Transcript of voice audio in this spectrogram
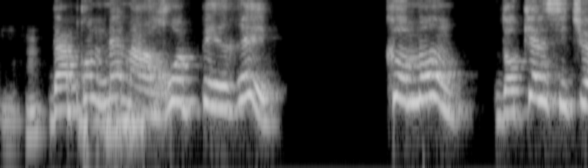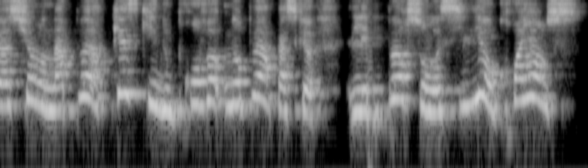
mm-hmm. d'apprendre même à repérer comment dans quelle situation on a peur? Qu'est-ce qui nous provoque nos peurs? Parce que les peurs sont aussi liées aux croyances.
